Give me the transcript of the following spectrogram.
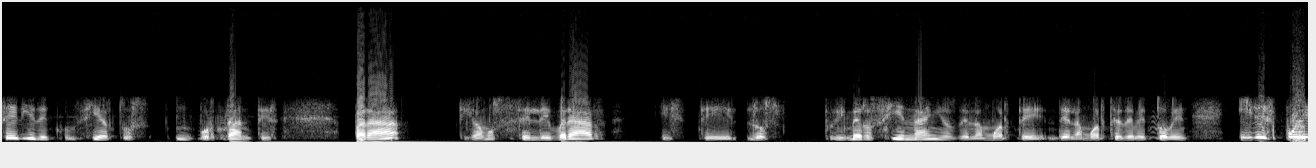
serie de conciertos importantes para, digamos, celebrar este, los primeros 100 años de la muerte de la muerte de Beethoven y después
